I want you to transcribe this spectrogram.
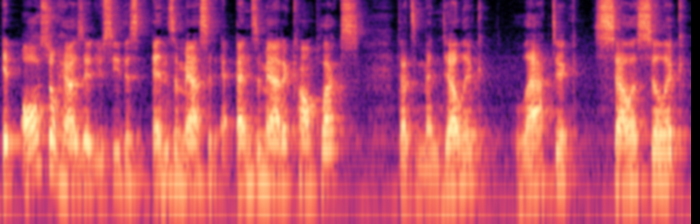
It also has it, you see this enzymatic complex that's mandelic, lactic, salicylic,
